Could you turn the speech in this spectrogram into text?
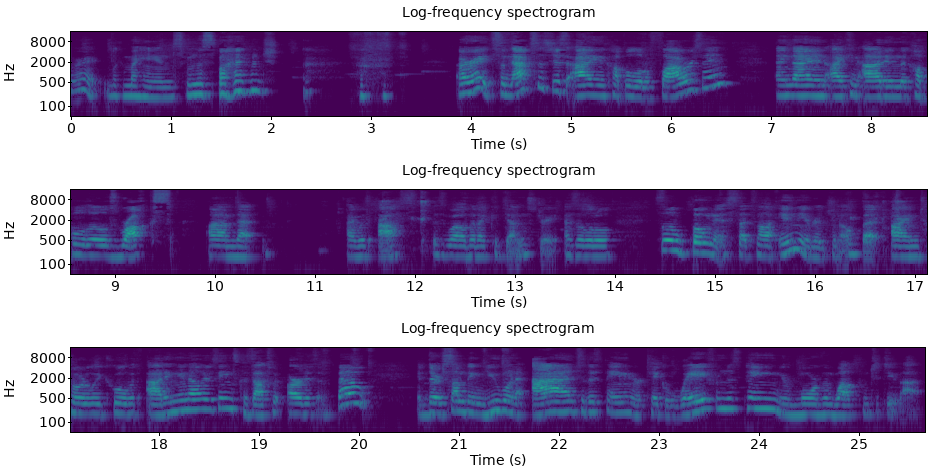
All right, look at my hands from the sponge. All right, so next is just adding a couple little flowers in. And then I can add in a couple of those rocks um, that I was asked as well that I could demonstrate as a little, it's a little bonus that's not in the original, but I'm totally cool with adding in other things because that's what art is about. If there's something you want to add to this painting or take away from this painting, you're more than welcome to do that.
